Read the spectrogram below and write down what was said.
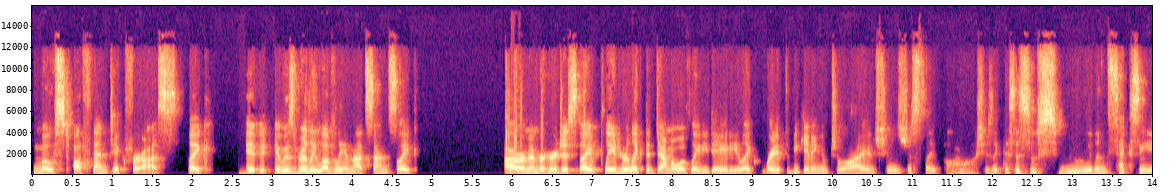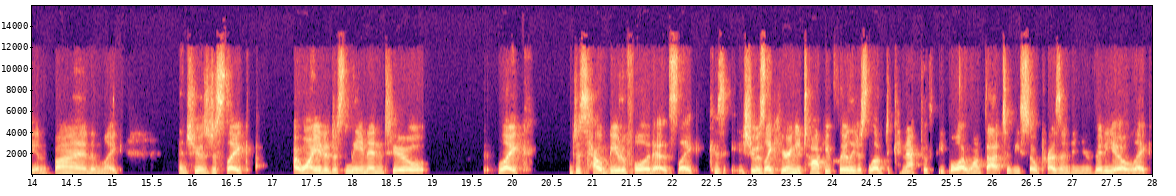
most authentic for us. Like it, it was really lovely in that sense. Like I remember her just I played her like the demo of Lady Deity like right at the beginning of July and she was just like, oh, she's like, this is so smooth and sexy and fun and like and she was just like, I want you to just lean into like just how beautiful it is like because she was like hearing you talk you clearly just love to connect with people. I want that to be so present in your video. Mhm. like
